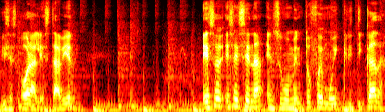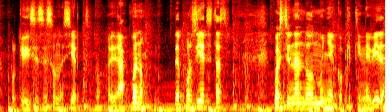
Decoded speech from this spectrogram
Dices, órale, está bien. Esa escena en su momento fue muy criticada, porque dices, eso no es cierto, ¿no? Eh, ah, bueno, de por sí ya te estás cuestionando a un muñeco que tiene vida.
